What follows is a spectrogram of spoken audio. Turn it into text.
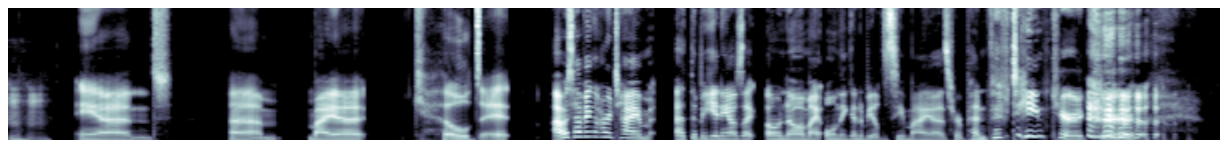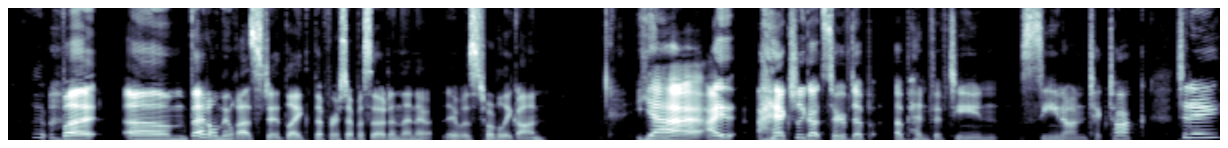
mm-hmm. And um Maya killed it. I was having a hard time at the beginning. I was like, "Oh no, am I only going to be able to see Maya as her Pen 15 character?" but um that only lasted like the first episode and then it, it was totally gone Yeah, I I actually got served up a Pen 15 scene on TikTok today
